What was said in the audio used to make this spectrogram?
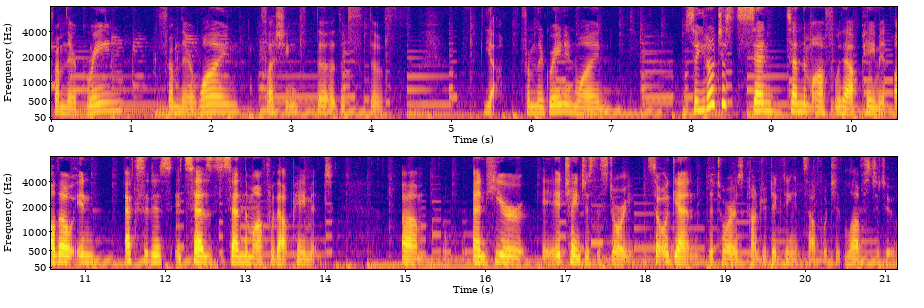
from their grain, from their wine, fleshing the, the, the yeah, from their grain and wine. So you don't just send send them off without payment. Although in Exodus it says send them off without payment. Um, and here it changes the story. So again, the Torah is contradicting itself, which it loves to do.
